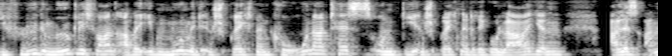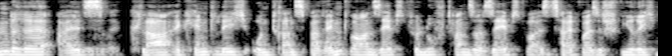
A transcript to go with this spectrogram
die Flüge möglich waren, aber eben nur mit entsprechenden Corona-Tests und die entsprechenden Regularien alles andere als klar erkenntlich und transparent waren. Selbst für Lufthansa selbst war es zeitweise schwierig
